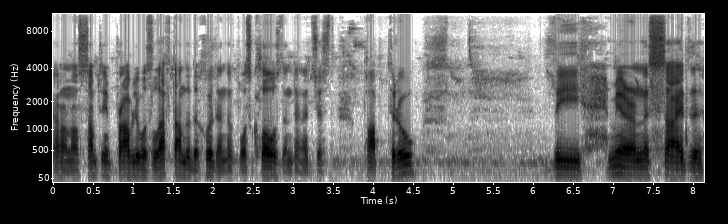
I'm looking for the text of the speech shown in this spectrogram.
I don't know something probably was left under the hood and it was closed and then it just popped through. The mirror on this side the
